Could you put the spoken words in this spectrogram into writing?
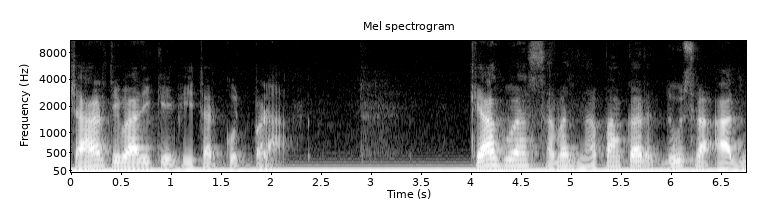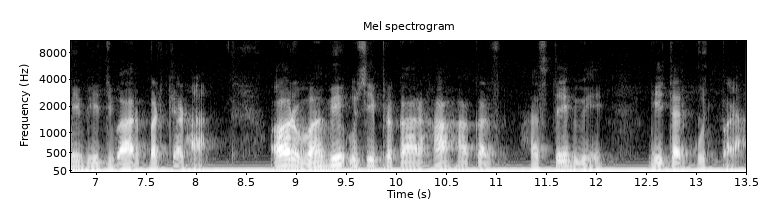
चार दीवारी के भीतर कूद पड़ा। क्या हुआ समझ न पाकर दूसरा आदमी भी दीवार पर चढ़ा और वह भी उसी प्रकार हा हा कर हँसते हुए भीतर कूद पड़ा।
